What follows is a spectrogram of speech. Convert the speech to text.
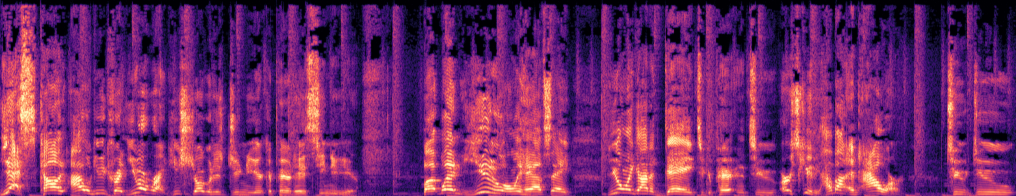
yes, Kyle, I will give you credit. You are right. He struggled his junior year compared to his senior year. But when you only have, say, you only got a day to compare to, or excuse me, how about an hour to do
